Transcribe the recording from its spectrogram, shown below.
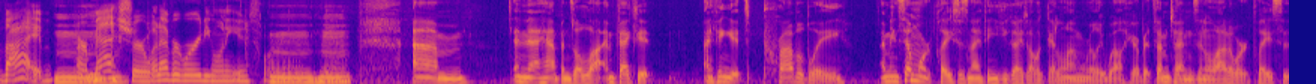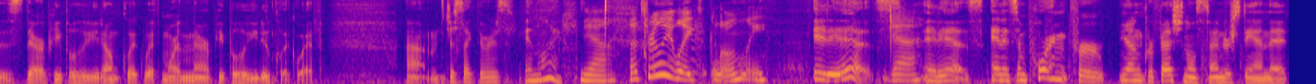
vibe or Mm-hmm. mesh or whatever word you want to use for it. Yeah. um, and that happens a lot. In fact, it. I think it's probably. I mean, some workplaces, and I think you guys all get along really well here. But sometimes in a lot of workplaces, there are people who you don't click with more than there are people who you do click with. Um, just like there is in life. Yeah. That's really like lonely. It is. Yeah. It is. And it's important for young professionals to understand that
